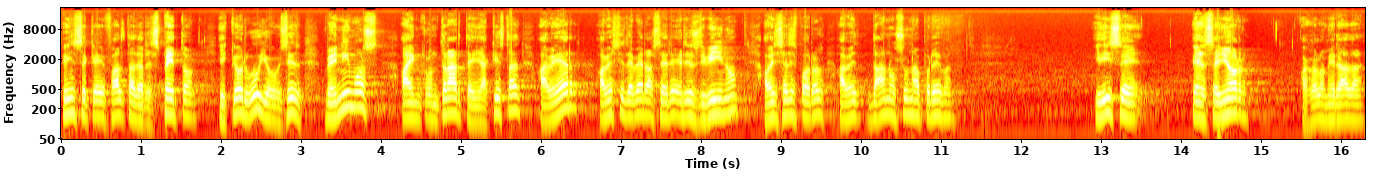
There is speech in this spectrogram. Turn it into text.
Fíjense qué falta de respeto y qué orgullo. decir, venimos a encontrarte y aquí estás, a ver, a ver si de veras eres divino, a ver si eres poderoso, a ver, danos una prueba. Y dice, el Señor bajó la mirada,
